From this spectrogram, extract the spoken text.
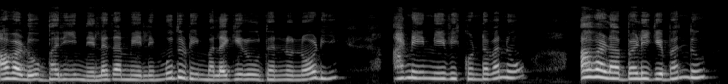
ಅವಳು ಬರೀ ನೆಲದ ಮೇಲೆ ಮುದುಡಿ ಮಲಗಿರುವುದನ್ನು ನೋಡಿ ಅಣೆ ನೀವಿಕೊಂಡವನು ಅವಳ ಬಳಿಗೆ ಬಂದು,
